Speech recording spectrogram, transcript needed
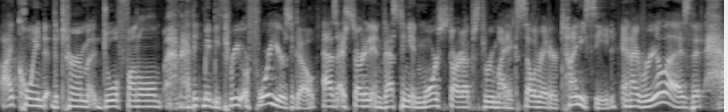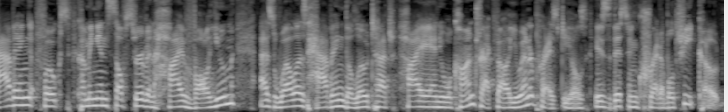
I coined the term dual funnel, um, I think maybe three or four years ago as I started investing in more startups through my accelerator Tiny Seed. And I realized that having folks coming in self serve in high volume, as well as having the low touch, high annual contract value enterprise deals is this incredible cheat code.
